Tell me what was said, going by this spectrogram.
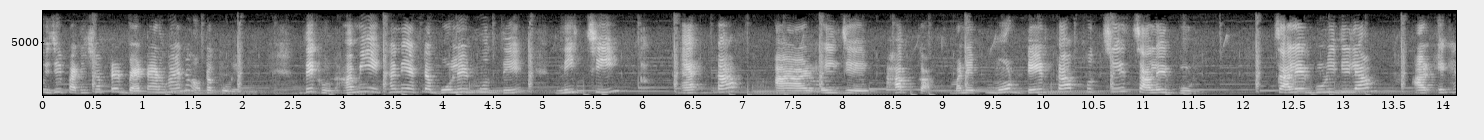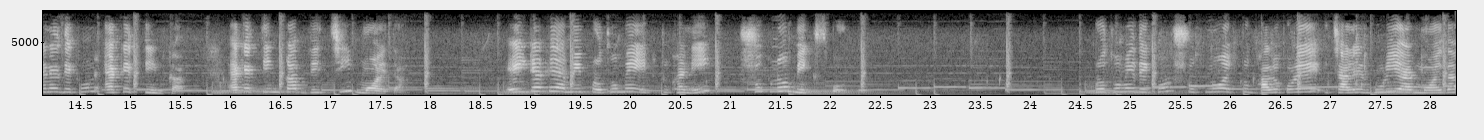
ওই যে পাটিসাপটার ব্যাটার হয় না, ওটা করে নিই। দেখুন, আমি এখানে একটা বোলের মধ্যে নিচ্ছি এক কাপ আর এই যে হাফ কাপ মানে মোট দেড় কাপ হচ্ছে চালের গুঁড়ি। চালের গুঁড়ি দিলাম, আর এখানে দেখুন একের তিন কাপ একের তিন কাপ দিচ্ছি ময়দা। এইটাকে আমি প্রথমে একটুখানি শুকনো মিক্স করব। প্রথমে দেখুন শুকনো একটু ভালো করে চালের গুঁড়ি আর ময়দা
